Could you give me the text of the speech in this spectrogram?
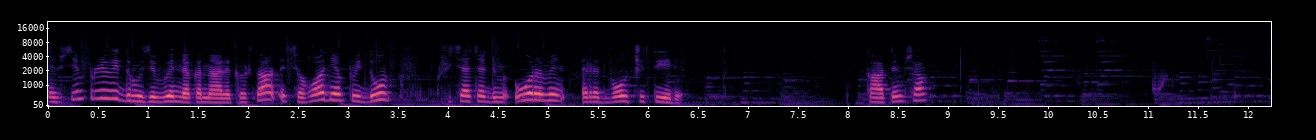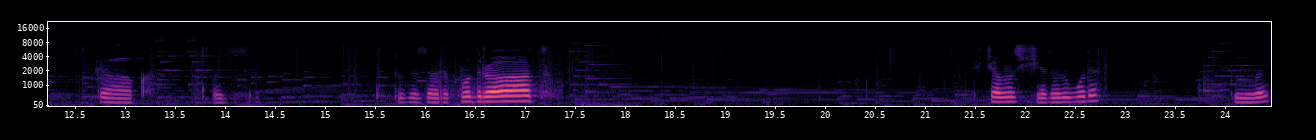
Е, Всім привіт, друзі! Ви на каналі Каштан і сьогодні я прийду 67 уровень Red Bull 4. Катимся. Так. Ось. Тут зараз квадрат. Що в нас ще тут буде? Пивай.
